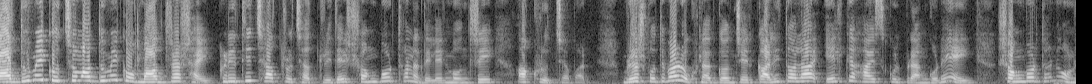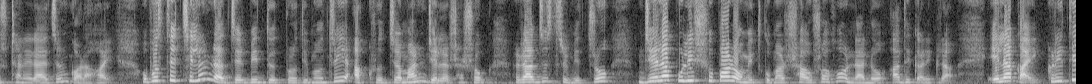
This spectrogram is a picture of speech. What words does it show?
মাধ্যমিক, উচ্চ মাধ্যমিক ও মাদ্রাসায় কৃতি ছাত্রছাত্রীদের সংবর্ধনা দিলেন মন্ত্রী আখরুজ্জামান। বৃহস্পতিবার রঘুনাথগঞ্জের কালীতলা এলকে হাই স্কুল প্রাঙ্গণে এই সংবর্ধনা অনুষ্ঠানের আয়োজন করা হয়। উপস্থিত ছিলেন রাজ্যের বিদ্যুৎ প্রতিমন্ত্রী আখরুজ্জামান, জেলা শাসক রাজশ্রী মিত্র, জেলা পুলিশ সুপার অমিত কুমার সাউ সহ অন্যান্য আধিকারিকরা। এলাকায় কৃতি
